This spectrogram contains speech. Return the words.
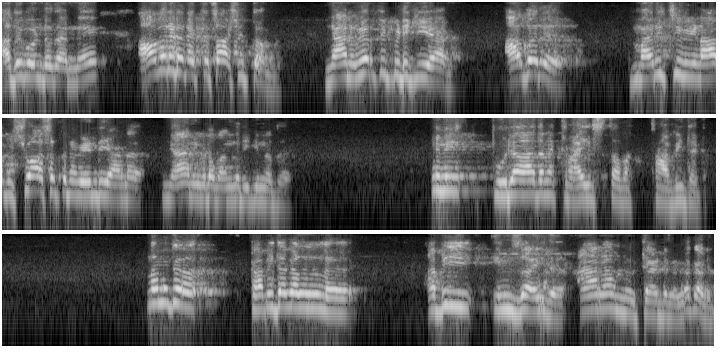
അതുകൊണ്ട് തന്നെ അവരുടെ രക്തസാക്ഷിത്വം ഞാൻ ഉയർത്തിപ്പിടിക്കുകയാണ്. അവർ മരിച്ചു വീണ ആ വിശ്വാസത്തിന് വേണ്ടിയാണ് ഞാൻ ഇവിടെ വന്നിരിക്കുന്നത്. ഇനി പുരാതന ക്രൈസ്തവ കവിതകൾ. നമുക്ക് കവിതകളിൽ അബി ഇൻസൈഡ് ആറാം നൂറ്റാണ്ടിലുള്ള കവിത.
